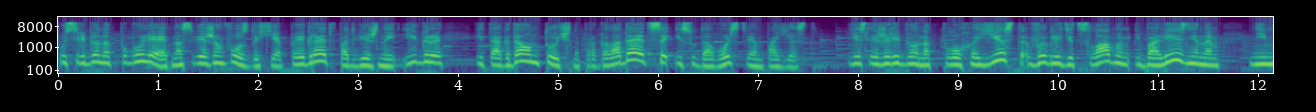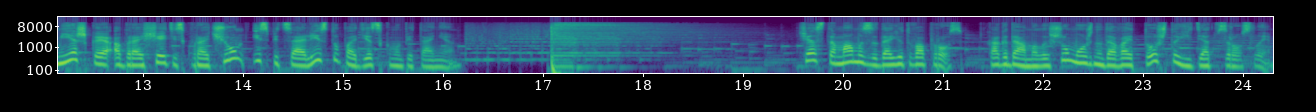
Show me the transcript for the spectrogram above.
Пусть ребенок погуляет на свежем воздухе, поиграет в подвижные игры, и тогда он точно проголодается и с удовольствием поест. Если же ребенок плохо ест, выглядит слабым и болезненным, не мешкая, обращайтесь к врачу и специалисту по детскому питанию. Часто мамы задают вопрос, когда малышу можно давать то, что едят взрослые.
